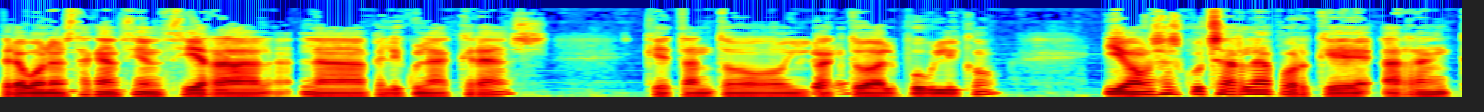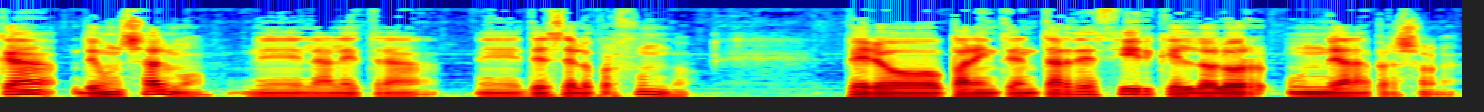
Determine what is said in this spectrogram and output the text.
Pero bueno, esta canción cierra la película Crash, que tanto impactó al público. Y vamos a escucharla porque arranca de un salmo, de la letra eh, desde lo profundo, pero para intentar decir que el dolor hunde a la persona.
